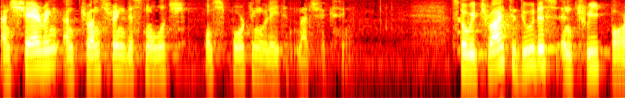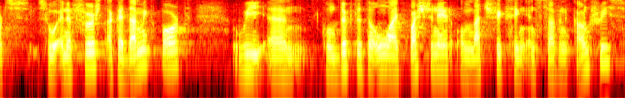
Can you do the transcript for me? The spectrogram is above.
and sharing and transferring this knowledge on sporting-related match fixing. So we tried to do this in three parts. So in the first academic part, we um, conducted an online questionnaire on match fixing in seven countries.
